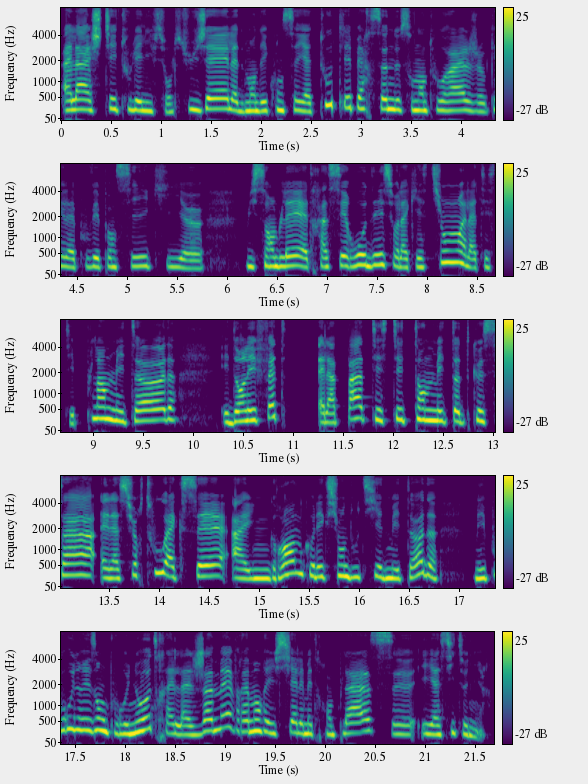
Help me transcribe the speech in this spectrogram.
Elle a acheté tous les livres sur le sujet, elle a demandé conseil à toutes les personnes de son entourage auxquelles elle pouvait penser, qui euh, lui semblaient être assez rodées sur la question. Elle a testé plein de méthodes. Et dans les faits, elle n'a pas testé tant de méthodes que ça. Elle a surtout accès à une grande collection d'outils et de méthodes. Mais pour une raison ou pour une autre, elle n'a jamais vraiment réussi à les mettre en place euh, et à s'y tenir.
